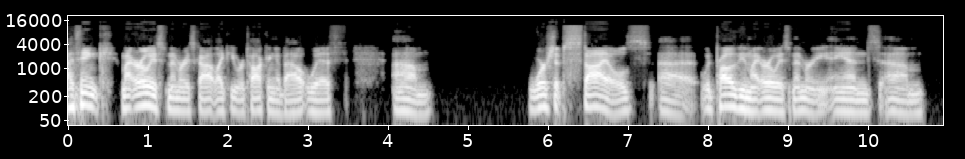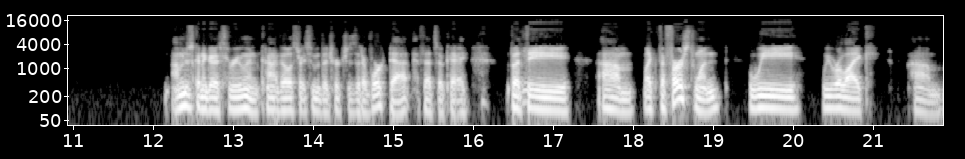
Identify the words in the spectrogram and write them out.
i think my earliest memory scott like you were talking about with um worship styles uh would probably be my earliest memory and um i'm just going to go through and kind of illustrate some of the churches that i've worked at if that's okay but mm-hmm. the um like the first one we we were like um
